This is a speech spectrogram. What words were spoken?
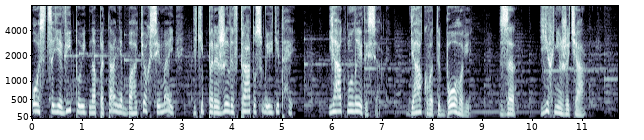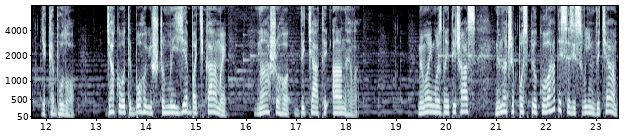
Ось це є відповідь на питання багатьох сімей, які пережили втрату своїх дітей. Як молитися, дякувати Богові за їхнє життя, яке було, дякувати Богові, що ми є батьками нашого дитяти ангела. Ми маємо знайти час, неначе поспілкуватися зі своїм дитям,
